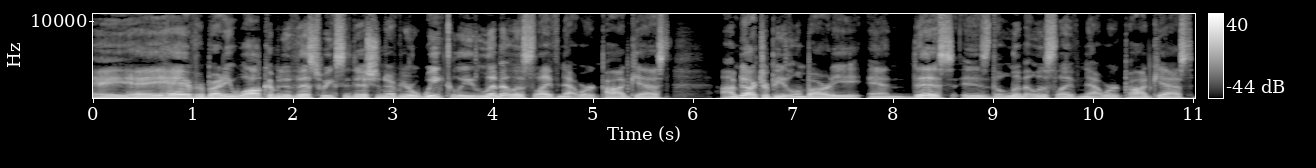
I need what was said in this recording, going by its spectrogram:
Hey, hey, hey, everybody. Welcome to this week's edition of your weekly Limitless Life Network podcast. I'm Dr. Pete Lombardi, and this is the Limitless Life Network podcast,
